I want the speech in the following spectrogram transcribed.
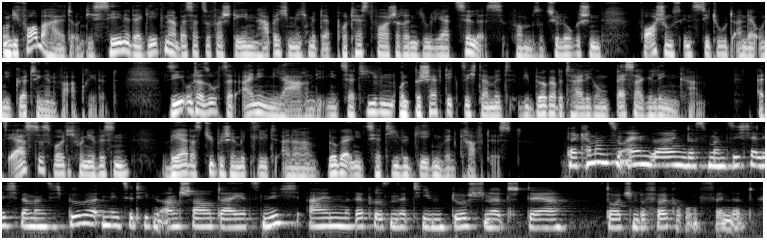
Um die Vorbehalte und die Szene der Gegner besser zu verstehen, habe ich mich mit der Protestforscherin Julia Zilles vom Soziologischen Forschungsinstitut an der Uni Göttingen verabredet. Sie untersucht seit einigen Jahren die Initiativen und beschäftigt sich damit, wie Bürgerbeteiligung besser gelingen kann. Als erstes wollte ich von ihr wissen, wer das typische Mitglied einer Bürgerinitiative gegen Windkraft ist. Da kann man zum einen sagen, dass man sicherlich, wenn man sich Bürgerinitiativen anschaut, da jetzt nicht einen repräsentativen Durchschnitt der deutschen Bevölkerung findet.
